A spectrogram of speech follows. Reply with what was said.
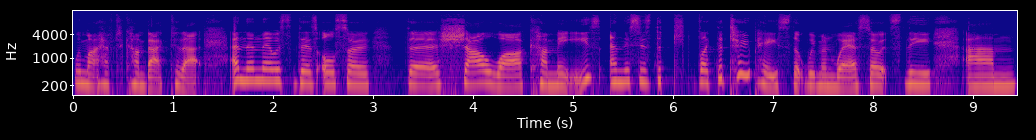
We might have to come back to that. And then there was there's also the shalwar kameez, and this is the t- like the two piece that women wear. So it's the um,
